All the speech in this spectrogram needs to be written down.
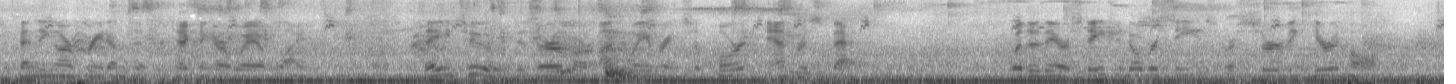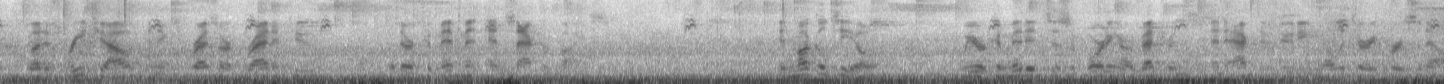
defending our freedoms and protecting our way of life. They too deserve our unwavering support and respect. Whether they are stationed overseas or serving here at home, let us reach out and express our gratitude for their commitment and sacrifice. In Mukilteo, we are committed to supporting our veterans and active duty military personnel.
